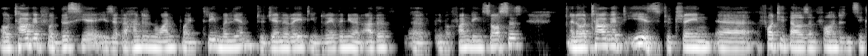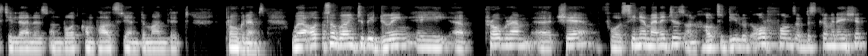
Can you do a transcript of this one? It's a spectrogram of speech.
Our target for this year is at 101.3 million to generate in revenue and other uh, you know, funding sources. And our target is to train uh, 40,460 learners on both compulsory and demand-led programs. We're also going to be doing a, a program uh, chair for senior managers on how to deal with all forms of discrimination.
